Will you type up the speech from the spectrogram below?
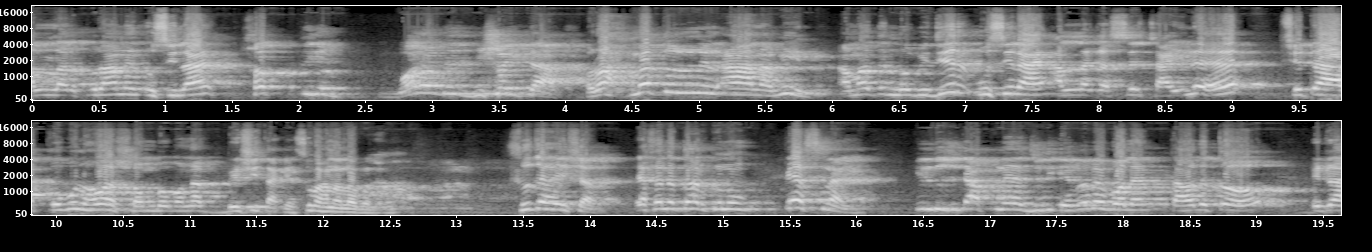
আল্লাহর কোরআনের উসিলায় সবথেকে বড় যে বিষয়টা রহমাতুল্লিল আলামিন, আমাদের নবীজির উসিলায় আল্লাহর কাছে চাইলে সেটা কবুল হওয়ার সম্ভাবনা বেশি থাকে, সুবহানাল্লাহ বলেন। সুজা হিসাব, এখানে তো আর কোনো পেস নাই। কিন্তু যদি আপনি যদি এভাবে বলেন, তাহলে তো এটা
